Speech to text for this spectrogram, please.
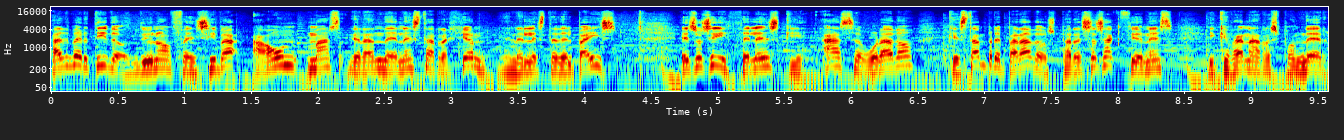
ha advertido de una ofensiva aún más grande en esta región, en el este del país. Eso sí, Zelensky ha asegurado que están preparados para esas acciones y que van a responder.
